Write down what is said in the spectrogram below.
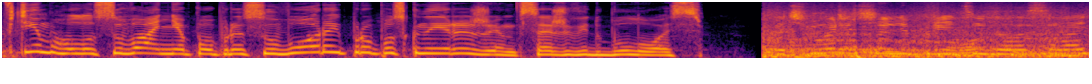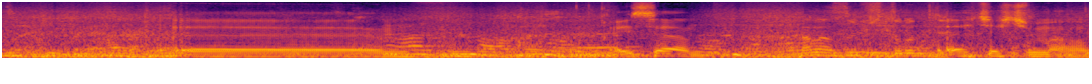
Втім, голосування попри суворий пропускний режим все ж відбулось. Почему решили прийти голосовать? Айсан, я чаще могу.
